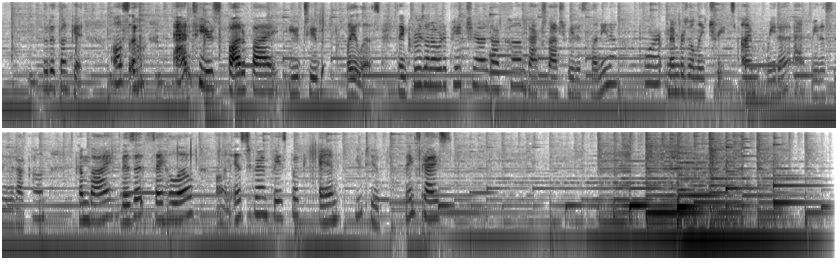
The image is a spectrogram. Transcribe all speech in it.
Who'd have thunk it? Also, add to your Spotify, YouTube playlist. Then cruise on over to patreon.com backslash Slanina for members only treats. I'm Rita at ritaslanina.com. Come by, visit, say hello on Instagram, Facebook, and YouTube. Thanks, guys.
